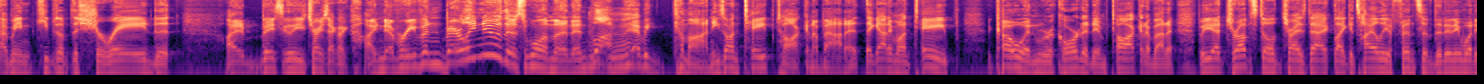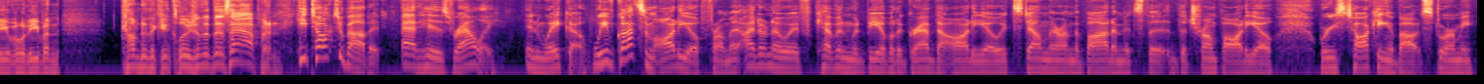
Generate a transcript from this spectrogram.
I mean, keeps up this charade that. I basically he tries to act like I never even barely knew this woman and blah. Mm-hmm. I mean, come on, he's on tape talking about it. They got him on tape. Cohen recorded him talking about it, but yet Trump still tries to act like it's highly offensive that anyone even would even come to the conclusion that this happened. He talked about it at his rally in Waco. We've got some audio from it. I don't know if Kevin would be able to grab the audio. It's down there on the bottom. It's the the Trump audio where he's talking about Stormy.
